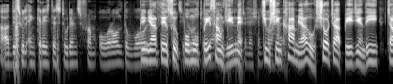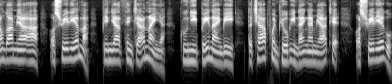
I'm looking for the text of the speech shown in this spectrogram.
uh, this will encourage the students from overall the world ပညာသင် to ဆု consider ပုံမ Australia ပေး as ဆောင် a ခြင်းနဲ့ destination ကျူ for ရှင် higher ခများကိုရှော့ချပေးခြင်းသည်ကျောင်းသားများအားဩစတြေးလျမှာပညာသင်ကြားနိုင်ရန်ကူညီပေးနိုင်ပြီးတခြားဖွံ့ဖြိုးပြီးနိုင်ငံများထက်ဩစတြေးလျကို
